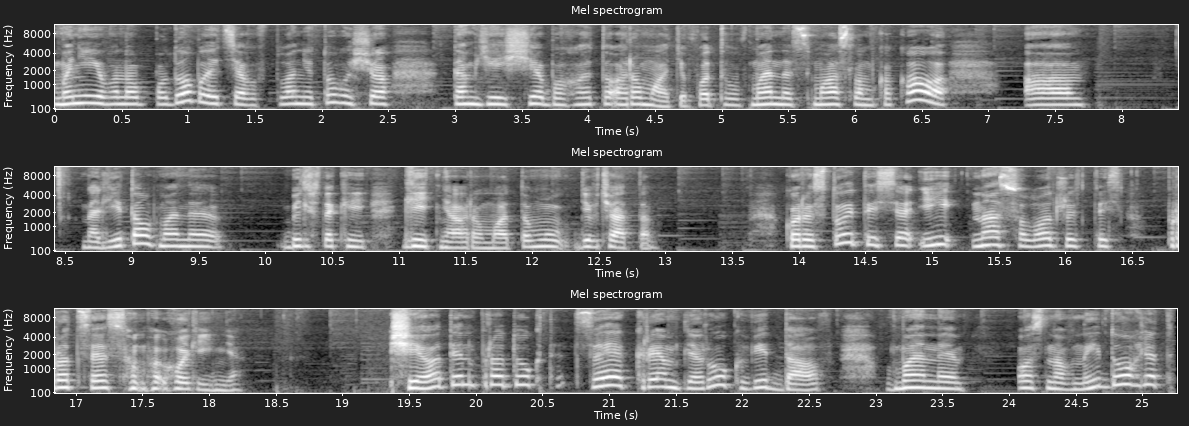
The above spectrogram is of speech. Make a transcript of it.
мені воно подобається в плані того, що там є ще багато ароматів. От в мене з маслом какао, а на літо в мене більш такий літній аромат. Тому, дівчата, користуйтеся і насолоджуйтесь процесом гоління. Ще один продукт це крем для рук від DAV. В мене основний догляд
